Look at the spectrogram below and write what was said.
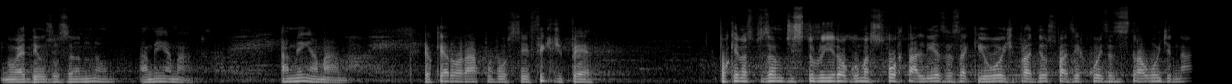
não é Deus usando, não. Amém, amado? Amém, amado? Eu quero orar por você, fique de pé. Porque nós precisamos destruir algumas fortalezas aqui hoje para Deus fazer coisas extraordinárias.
